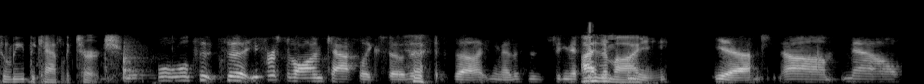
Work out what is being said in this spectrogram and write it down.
to lead the Catholic Church? Well, well, to to you, first of all, I'm Catholic, so this is uh, you know this is significant As to me. Yeah. Um, now,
